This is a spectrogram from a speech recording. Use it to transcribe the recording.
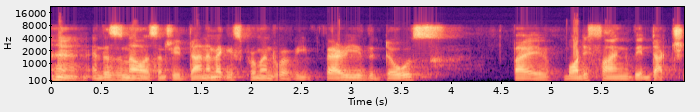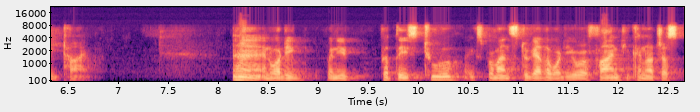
and this is now essentially a dynamic experiment where we vary the dose by modifying the induction time. and what you, when you put these two experiments together, what you will find, you cannot just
